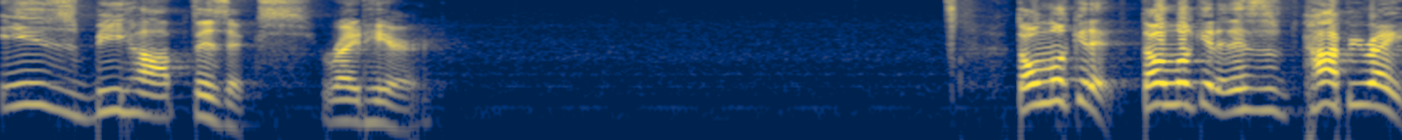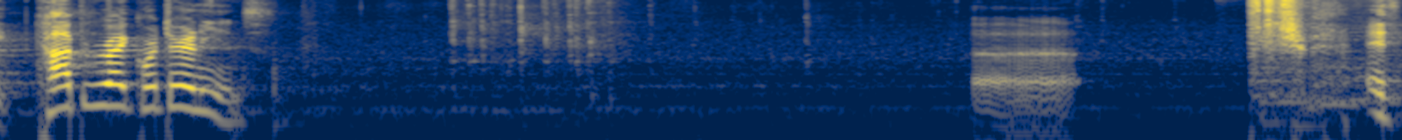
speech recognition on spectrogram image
is B-hop physics right here. Don't look at it. Don't look at it. This is copyright. Copyright Quaternions. Uh, it's,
